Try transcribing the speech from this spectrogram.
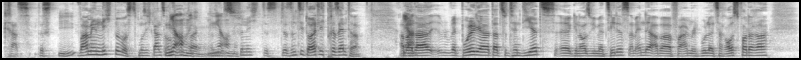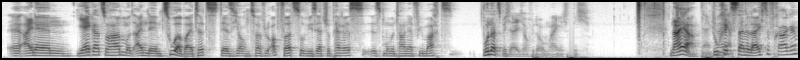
Krass. Das mhm. war mir nicht bewusst, muss ich ganz offen sagen. Also mir das finde ich, das, da sind sie deutlich präsenter. Aber ja. da Red Bull ja dazu tendiert, äh, genauso wie Mercedes am Ende, aber vor allem Red Bull als Herausforderer, äh, einen Jäger zu haben und einen, der ihm zuarbeitet, der sich auch im Zweifel opfert, so wie Sergio Perez es momentan ja viel macht, wundert es mich eigentlich auch wiederum eigentlich nicht. Naja, ja, du kriegst ja. deine leichte Frage.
